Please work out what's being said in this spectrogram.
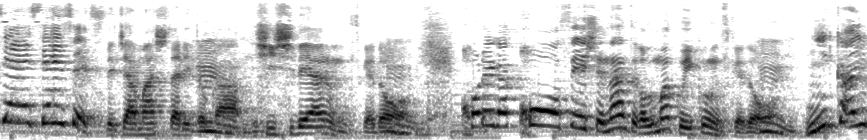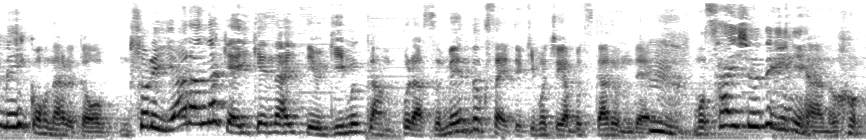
生先生」っつって邪魔したりとか、必死でやるんですけど、うん。これが構成してなんとかうまくいくんですけど、うん。2回目以降になるとそれやらなきゃいけないっていう義務感プラス面倒くさいっていう気持ちがぶつかるんで、うん。もう最終的にあの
